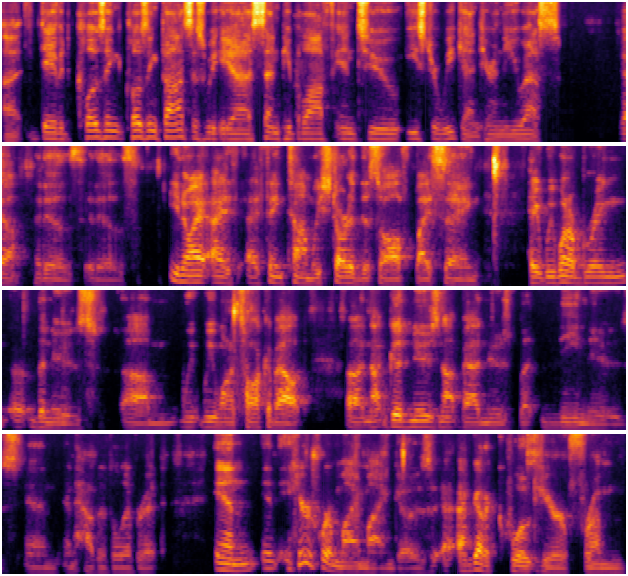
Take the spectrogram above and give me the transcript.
Uh, David, closing closing thoughts as we uh, send people off into Easter weekend here in the U.S. Yeah, it is. It is. You know, I I, I think Tom, we started this off by saying, "Hey, we want to bring uh, the news. Um, we we want to talk about uh, not good news, not bad news, but the news and and how to deliver it." And, and here's where my mind goes. I've got a quote here from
